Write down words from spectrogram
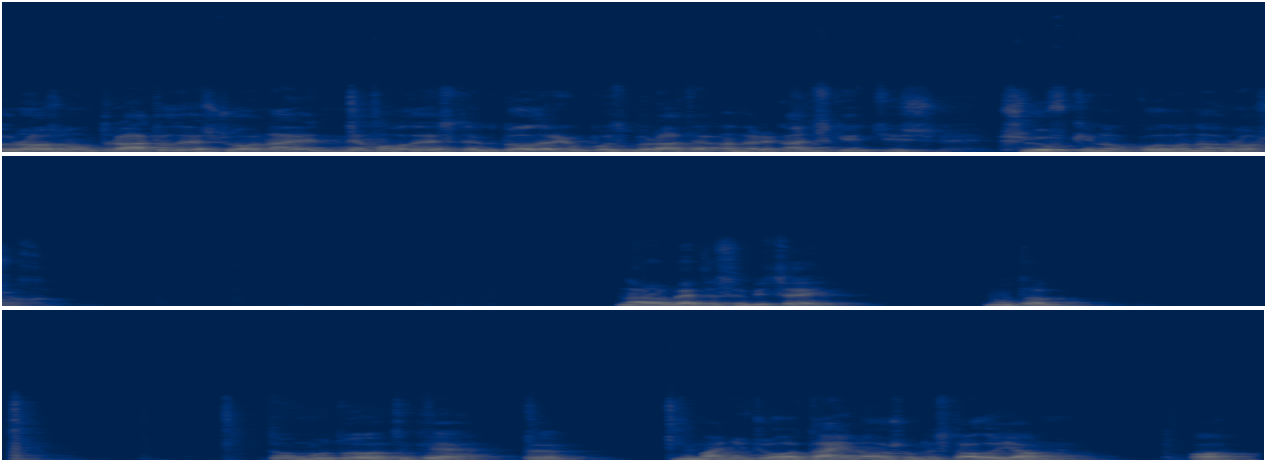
розум втратили, що навіть не могли з тих доларів позбирати американські ті ж шлювки навколо на грошах. Наробити собі цей. Ну то то, ну, то таке. Е, нема нічого тайного, щоб не стало явним. О,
